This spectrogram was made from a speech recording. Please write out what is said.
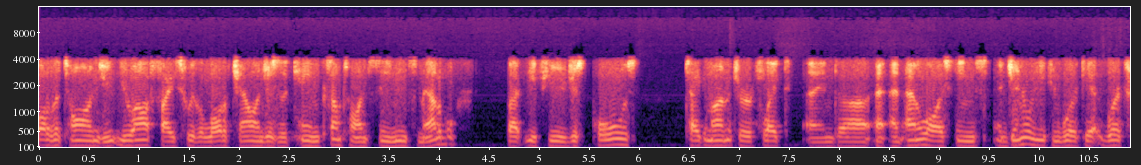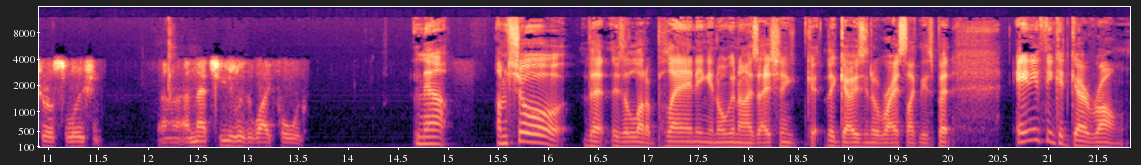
lot of the times you, you are faced with a lot of challenges that can sometimes seem insurmountable, but if you just pause, take a moment to reflect and uh, and analyse things, and generally you can work out work through a solution, uh, and that's usually the way forward. Now, I'm sure that there's a lot of planning and organisation that goes into a race like this, but anything could go wrong.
